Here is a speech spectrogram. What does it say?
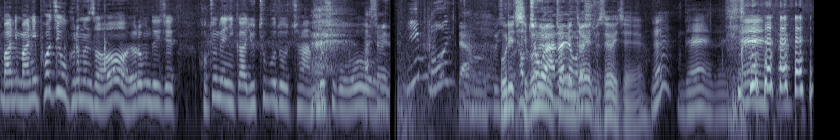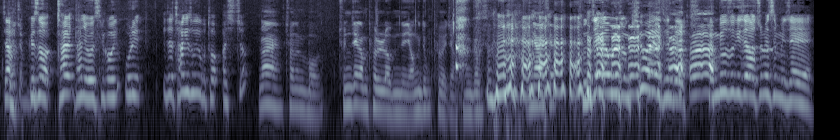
많이 많이 퍼지고 그러면서 여러분들 이제 걱정되니까 유튜브도 잘 안 보시고. 맞습니다. 어, 우리 지분을 안좀 인정해. 주세요 이제. 네? 네, 네. 네. 자, 그래서 잘 다녀오셨습니까? 우리 이제 자기 소개부터 하시죠? 네, 저는 뭐 존재감 별로 없는 영등포죠. 강병수. 안녕하세요. 존재감을 좀 키워야 할 텐데 강병수 기자가 좀 있으면 이제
